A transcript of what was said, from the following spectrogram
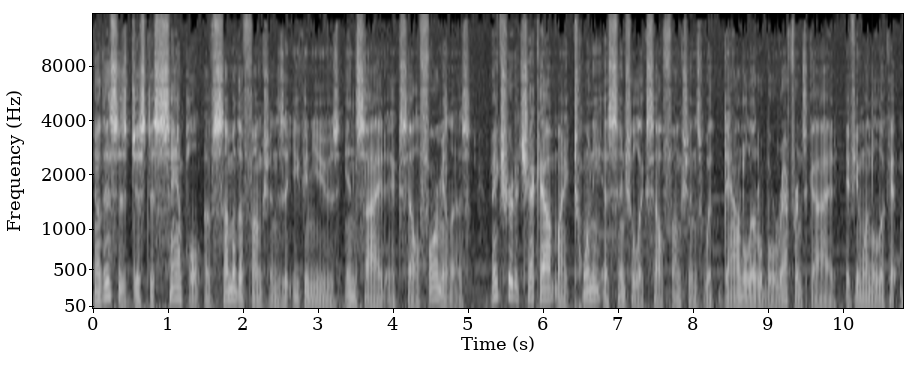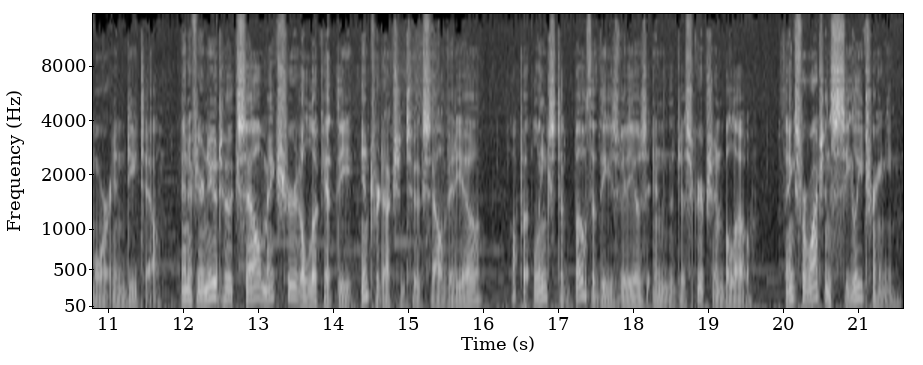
Now this is just a sample of some of the functions that you can use inside Excel formulas. Make sure to check out my 20 essential Excel functions with downloadable reference guide if you want to look at more in detail. And if you're new to Excel, make sure to look at the Introduction to Excel video. I'll put links to both of these videos in the description below. Thanks for watching Sele Training.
